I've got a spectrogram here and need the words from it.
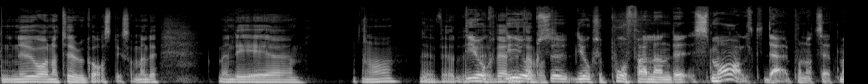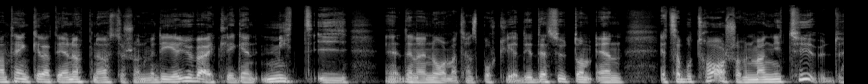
Nu av naturgas liksom. Men det, men det är... Ja, det är, väldigt, det, är också, det, är också, det är också påfallande smalt där på något sätt. Man tänker att det är en öppna Östersjön men det är ju verkligen mitt i eh, denna enorma transportled. Det är dessutom en, ett sabotage av en magnitud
